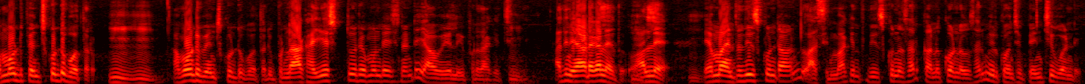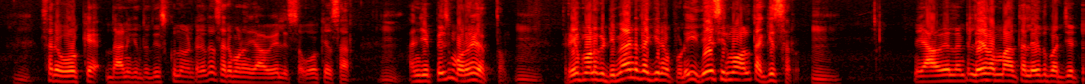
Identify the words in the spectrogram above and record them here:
అమౌంట్ పెంచుకుంటూ పోతారు. అమౌంట్ పెంచుకుంటూ పోతారు. ఇప్పుడు నాకు హైయెస్ట్ రెమ్యునరేషన్ అంటే యాభై వేలు ఇప్పుడు దాకా ఇచ్చింది. అది నేను అడగలేదు వాళ్ళే. ఏమా ఎంత తీసుకుంటామంటే ఆ సినిమాకి ఇంత తీసుకున్నా సార్ కనుక్కోండి ఒకసారి మీరు కొంచెం పెంచి ఇవ్వండి సరే ఓకే దానికి ఇంత తీసుకున్నాం అంటే కదా సరే మనం యాభై వేలు ఇస్తాం ఓకే సార్. అని చెప్పేసి మనమే చెప్తాం. రేపు మనకు డిమాండ్ తగ్గినప్పుడు ఇదే సినిమా వాళ్ళు తగ్గిస్తారు. యాభై వేలు అంటే లేదమ్మా అంత లేదు బడ్జెట్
